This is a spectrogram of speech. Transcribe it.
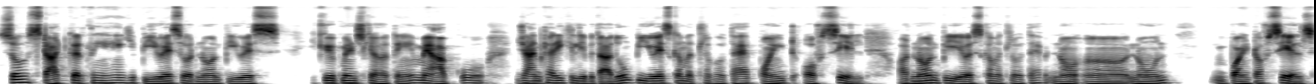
सो स्टार्ट करते हैं ये पी और नॉन पी इक्विपमेंट्स क्या होते हैं। मैं आपको जानकारी के लिए बता दूँ पीओएस का मतलब होता है पॉइंट ऑफ़ सेल और नॉन पीओएस का मतलब होता है non point of sales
